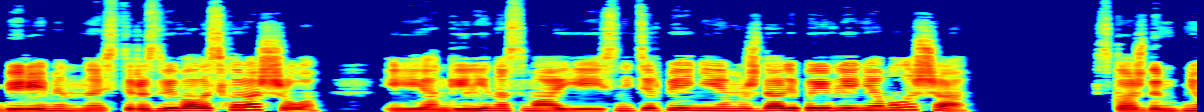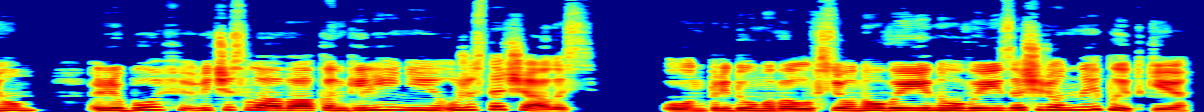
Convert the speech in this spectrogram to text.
Беременность развивалась хорошо, и Ангелина с Майей с нетерпением ждали появления малыша. С каждым днем любовь Вячеслава к Ангелине ужесточалась. Он придумывал все новые и новые изощренные пытки,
